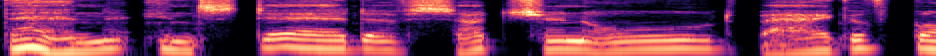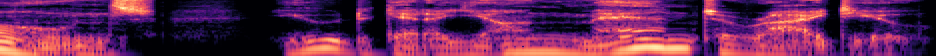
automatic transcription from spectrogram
Then, instead of such an old bag of bones, you'd get a young man to ride you,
